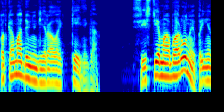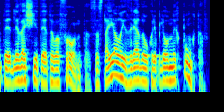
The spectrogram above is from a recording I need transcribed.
под командованием генерала Кеннига. Система обороны, принятая для защиты этого фронта, состояла из ряда укрепленных пунктов,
